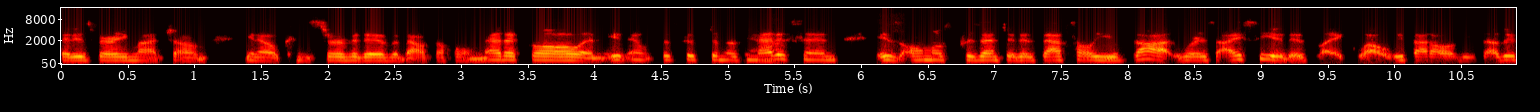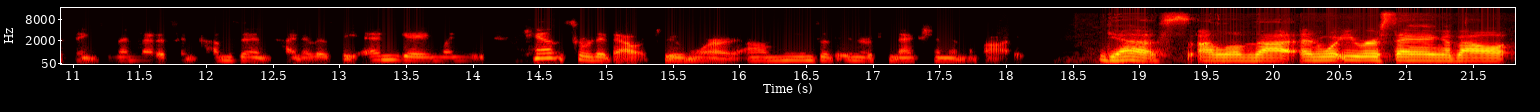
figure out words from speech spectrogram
that is very much, um, you know, conservative about the whole medical and you know the system of Yeah. medicine is almost presented as that's all you've got. Whereas I see it as like, well, we've got all of these other things, and then medicine comes in kind of as the end game when you can't sort it out through more um, means of interconnection in the body. Yes, I love that. And what you were saying about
